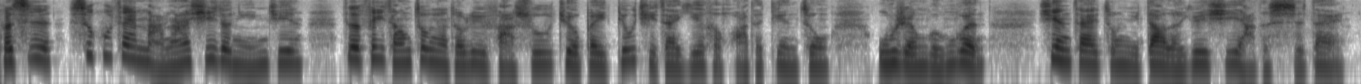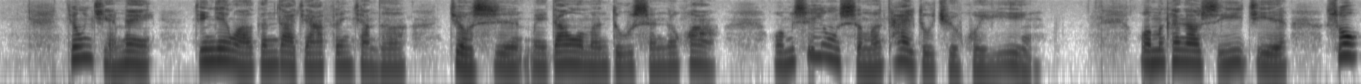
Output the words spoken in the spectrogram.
可是，似乎在马拿西的年间，这非常重要的律法书就被丢弃在耶和华的殿中，无人闻问。现在终于到了约西亚的时代，弟兄姐妹，今天我要跟大家分享的就是，每当我们读神的话，我们是用什么态度去回应？我们看到十一节说，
